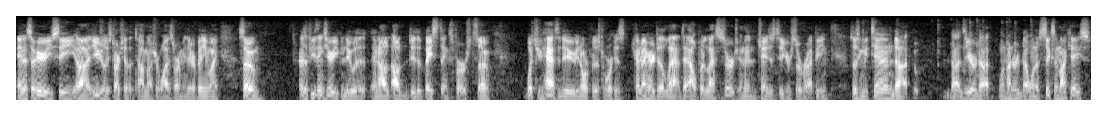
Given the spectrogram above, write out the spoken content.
and then so here you see uh, it usually starts you at the top. I'm not sure why it started me there but anyway so there's a few things here you can do with it and I'll, I'll do the base things first. So what you have to do in order for this to work is come down here to, to output Elasticsearch and then change this to your server IP so it's to be 10.0.100.106 in my case.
